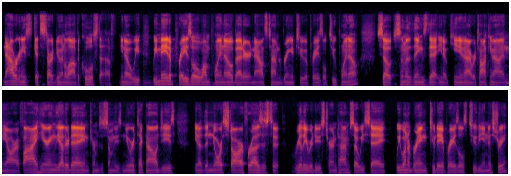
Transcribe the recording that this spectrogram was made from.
now we're going to get to start doing a lot of the cool stuff. You know we mm-hmm. we made appraisal 1.0 better. Now it's time to bring it to appraisal 2.0 so some of the things that you know keenan and i were talking about in the rfi hearing the other day in terms of some of these newer technologies you know the north star for us is to really reduce turn time. So we say we want to bring two day appraisals to the industry.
